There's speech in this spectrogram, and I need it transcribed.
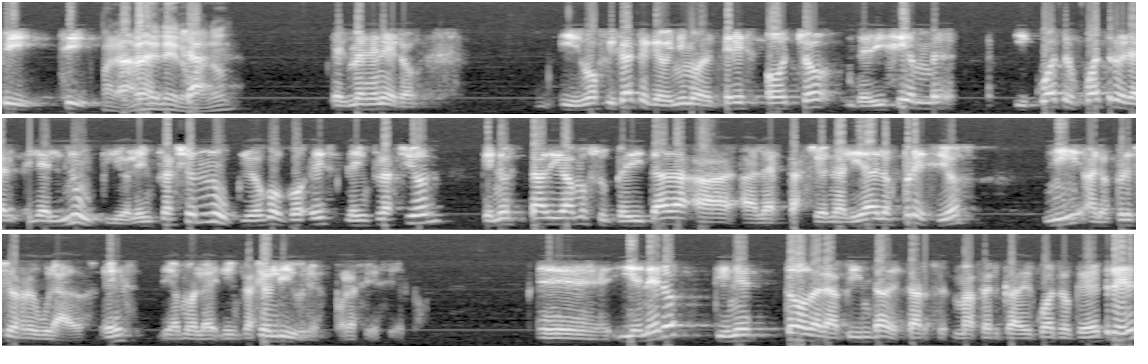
Sí, sí. Para el mes de enero, ¿no? El mes de enero. Y vos fijate que venimos de 3,8 de diciembre y 4,4 era el núcleo. La inflación núcleo, Coco, es la inflación que no está, digamos, supeditada a, la estacionalidad de los precios ni a los precios regulados. Es, digamos, la, inflación libre, por así decirlo. Eh, y enero tiene toda la pinta de estar más cerca del 4 que de 3,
